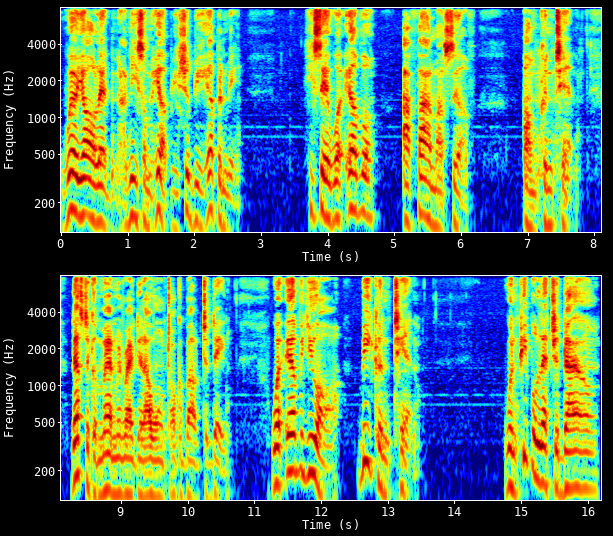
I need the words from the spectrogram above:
where y'all at? I need some help. You should be helping me. He said, Wherever I find myself, I'm content. That's the commandment right that I want to talk about today. Wherever you are, be content. When people let you down,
